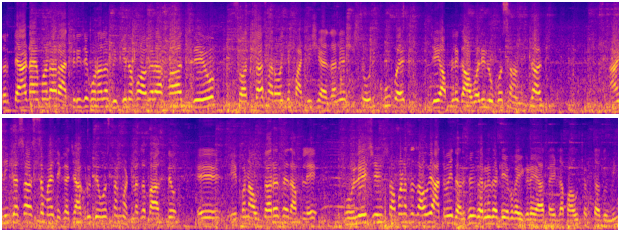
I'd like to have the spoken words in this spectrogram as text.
तर त्या टायमाला रात्रीचे कोणाला भीती नको वगैरे हा देव स्वतः सर्वांच्या पाठीशी यायचा आणि अशी स्टोरी खूप आहेत जे आपले गावाली लोक सांगतात. आणि कसं असतं माहिती आहे का? जागृत देवस्थान म्हटलं तर बागदेव हे हे पण अवतारच आहेत आपले. भोलेचे सो आपण आता जाऊया. आतमध्ये दर्शन करण्यासाठी हे बघा इकडे या साईडला पाहू शकता तुम्ही.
